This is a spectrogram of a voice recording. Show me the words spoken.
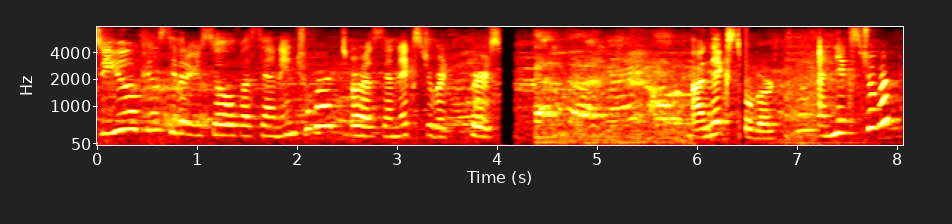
Do you consider yourself as an introvert or as an extrovert person? An extrovert. An extrovert?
